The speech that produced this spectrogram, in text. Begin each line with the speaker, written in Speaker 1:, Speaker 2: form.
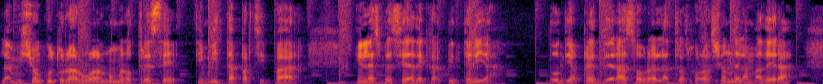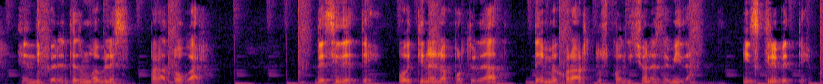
Speaker 1: La Misión Cultural Rural número 13 te invita a participar en la especialidad de carpintería, donde aprenderás sobre la transformación de la madera en diferentes muebles para tu hogar. Decídete, hoy tienes la oportunidad de mejorar tus condiciones de vida. Inscríbete.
